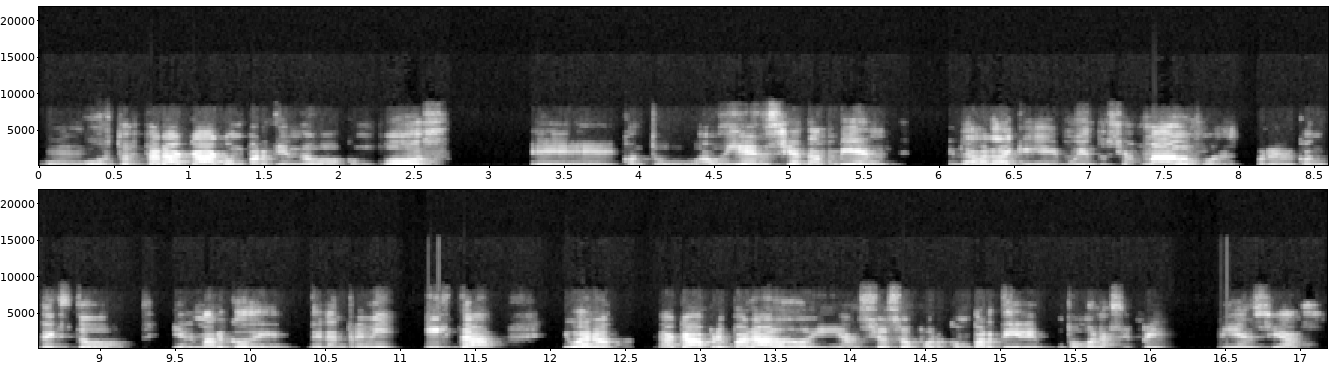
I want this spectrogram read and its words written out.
Un gusto estar acá compartiendo con vos, eh, con tu audiencia también. La verdad que muy entusiasmado por, el contexto y el marco de, la entrevista. Y bueno, acá preparado y ansioso por compartir un poco las experiencias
